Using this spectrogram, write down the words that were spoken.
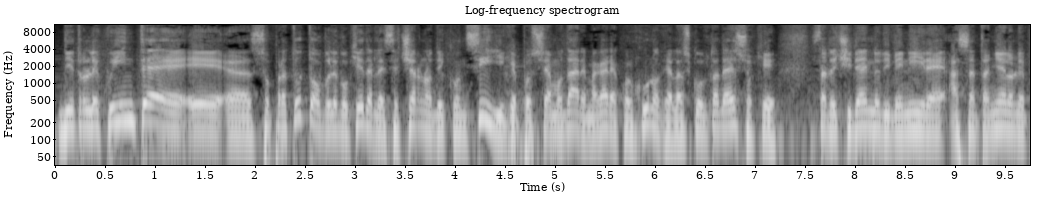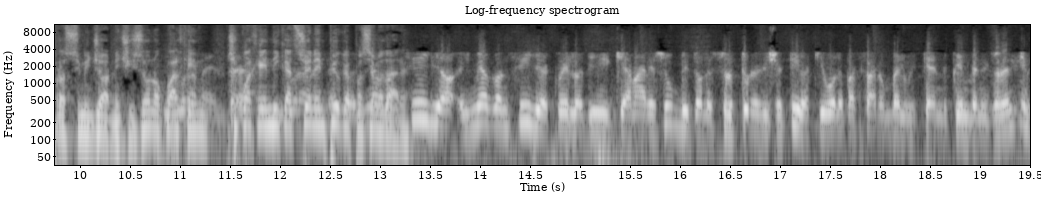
dietro le quinte e, e soprattutto volevo chiederle se c'erano dei consigli che possiamo dare magari a qualcuno che all'ascolto adesso che sta decidendo di venire a Sant'Agnello nei prossimi giorni. Ci sono qualche, c'è qualche indicazione in più che possiamo dare? Il mio consiglio è quello di chiamare subito le strutture ricettive a chi vuole passare un bel weekend qui in Benisolentino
